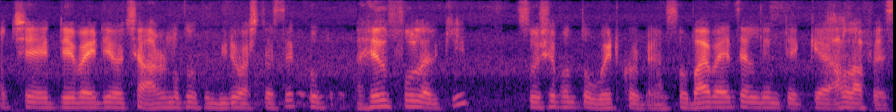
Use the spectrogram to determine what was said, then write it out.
হচ্ছে ডে বাই ডে হচ্ছে আরও নতুন নতুন ভিডিও আসতেছে। খুব হেল্পফুল আর কি সো সে পর্যন্ত ওয়েট করবে না সো বাই বাই তেল দিন টেক কেয়ার আল্লাহ হাফেজ।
